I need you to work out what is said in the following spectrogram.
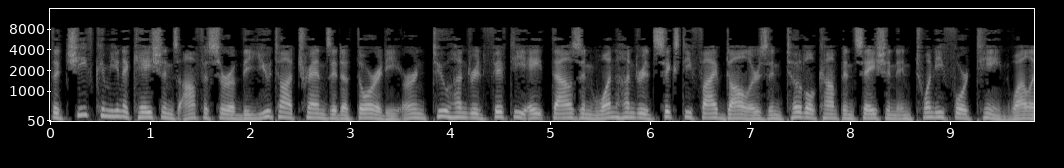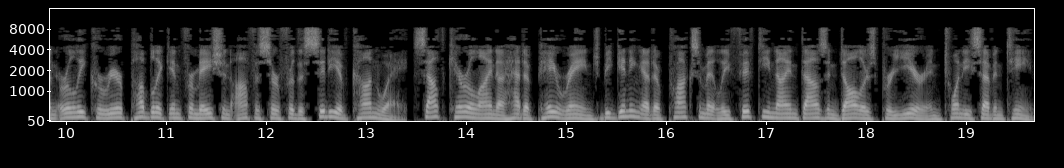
The Chief Communications Officer of the Utah Transit Authority earned $258,165 in total compensation in 2014 while an early career public information officer for the city of Conway, South Carolina had a pay range beginning at approximately $59,000 per year in 2017.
